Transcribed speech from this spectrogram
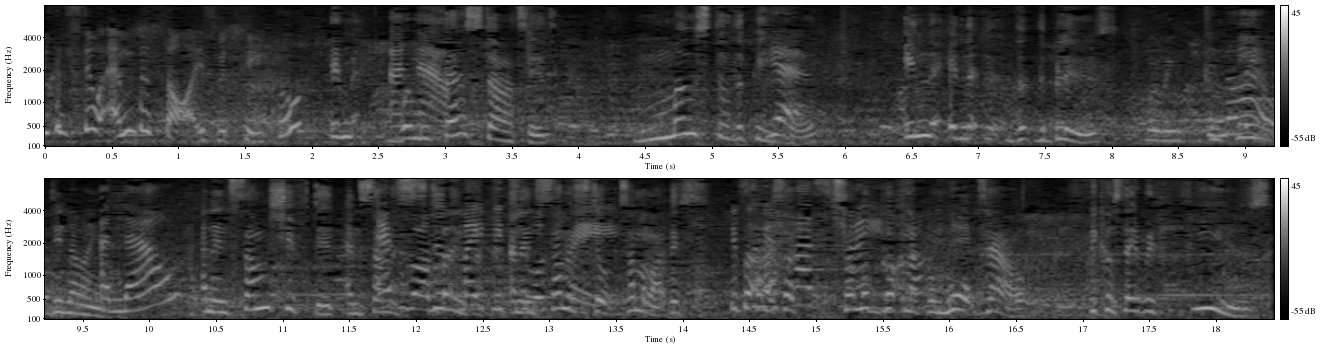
You can still empathise with people. In, when we first started, most of the people in, the, in the, the, the blues were in complete Denial. denial. And now? And then some shifted, and some Everyone, are still but in maybe and two then or some are three. still some are like this. Yeah, some, it some- some have gotten up and walked out because they refuse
